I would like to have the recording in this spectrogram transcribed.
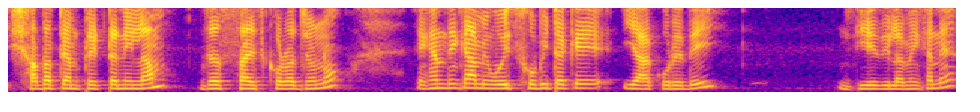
সাদা টেমপ্লেটটা নিলাম জাস্ট সাইজ করার জন্য। এখান থেকে আমি ওই ছবিটাকে ইয়া করে দেই। দিয়ে দিলাম এখানে।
